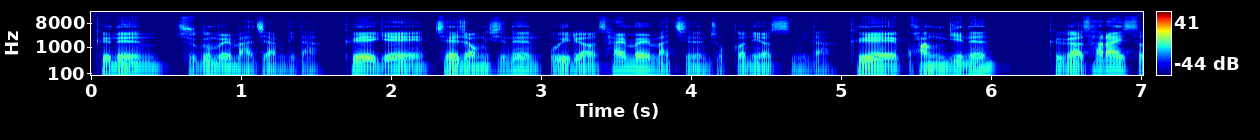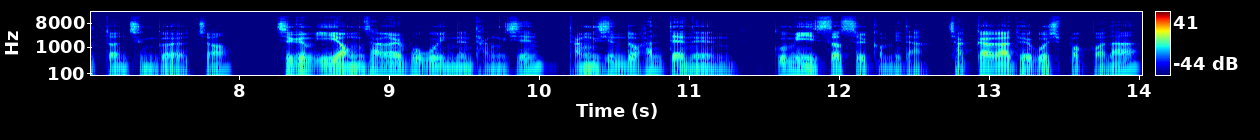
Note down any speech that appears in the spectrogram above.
그는 죽음을 맞이합니다. 그에게 제정신은 오히려 삶을 마치는 조건이었습니다. 그의 광기는 그가 살아있었던 증거였죠. 지금 이 영상을 보고 있는 당신, 당신도 한때는 꿈이 있었을 겁니다. 작가가 되고 싶었거나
